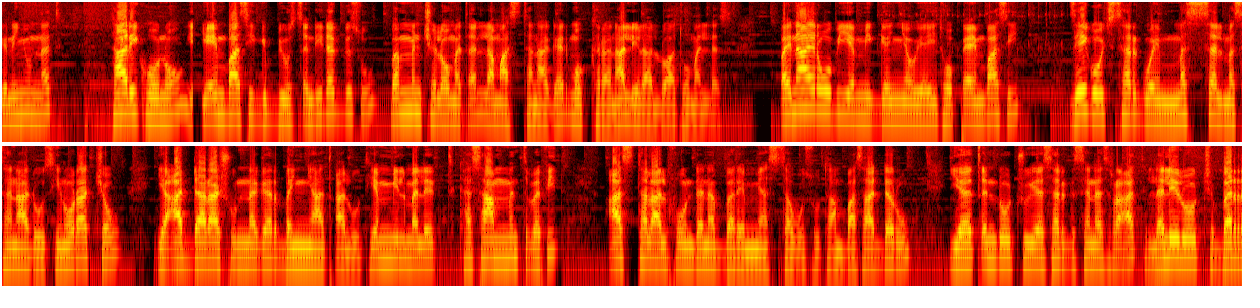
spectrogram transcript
ግንኙነት ታሪክ ሆኖ የኤምባሲ ግቢ ውስጥ እንዲደግሱ በምንችለው መጠን ለማስተናገድ ሞክረናል ይላሉ አቶ መለስ። በናይሮቢ የሚገኘው የኢትዮጵያ ኤምባሲ ዜጎች ሰርግ ወይም መሰል መሰናዶ ሲኖራቸው የአዳራሹን ነገር በእኛ ጣሉት የሚል መልእክት ከሳምንት በፊት አስተላልፎ እንደነበር የሚያስታውሱት አምባሳደሩ የጥንዶቹ የሰርግ ስነ ስርዓት ለሌሎች በር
